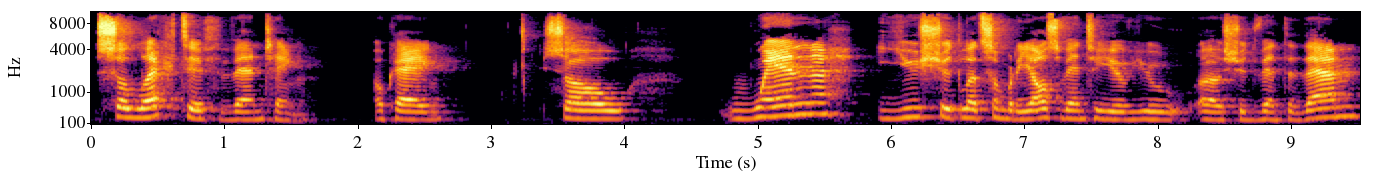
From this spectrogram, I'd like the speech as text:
selective venting, okay? So when you should let somebody else vent to you, you uh, should vent to them,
